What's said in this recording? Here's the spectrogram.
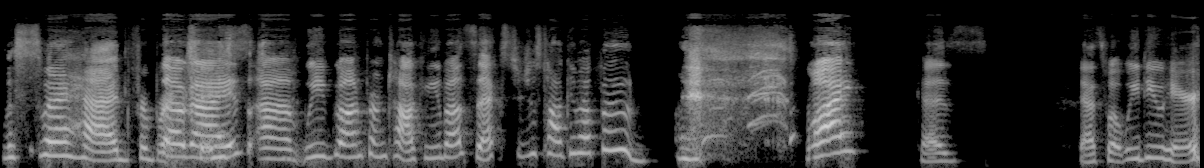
This is what I had for breakfast. so, guys, um, we've gone from talking about sex to just talking about food. Why? Because that's what we do here.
